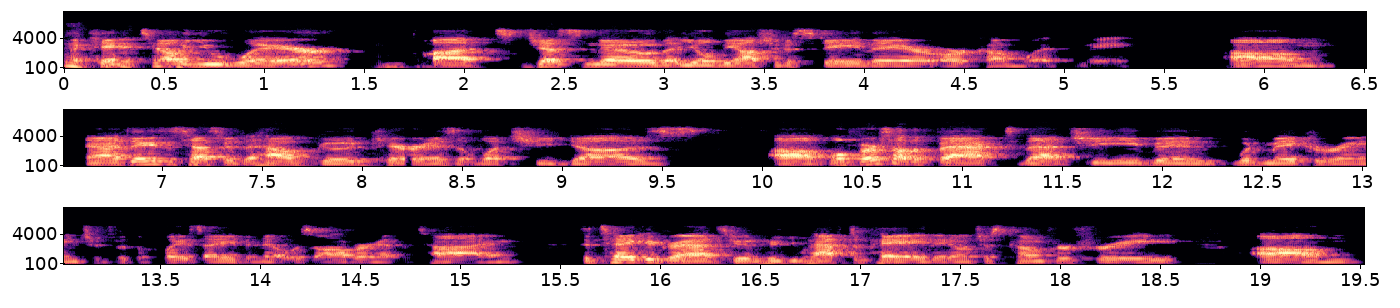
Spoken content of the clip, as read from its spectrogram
I can't tell you where, but just know that you'll be option to stay there or come with me. Um, and I think it's a testament to how good Karen is at what she does uh, well, first off, the fact that she even would make arrangements with the place, I even know it was Auburn at the time, to take a grad student who you have to pay. They don't just come for free. Um,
